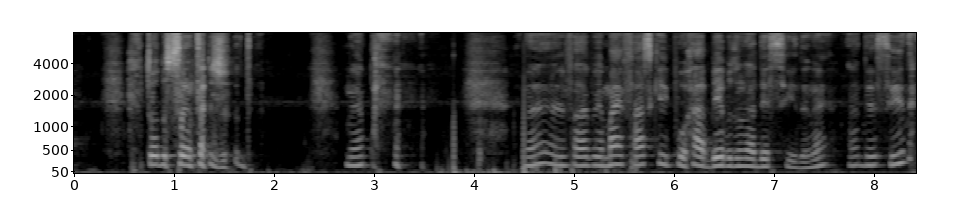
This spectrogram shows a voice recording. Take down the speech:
todo santo ajuda. Né? né? É mais fácil que empurrar bêbado na descida, né? Na descida.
